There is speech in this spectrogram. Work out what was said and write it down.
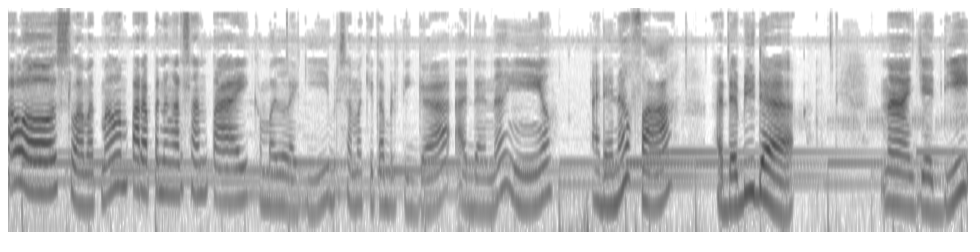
Halo, selamat malam para pendengar santai. Kembali lagi bersama kita bertiga, ada Nail, ada Nafa, ada Bida. Nah, jadi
